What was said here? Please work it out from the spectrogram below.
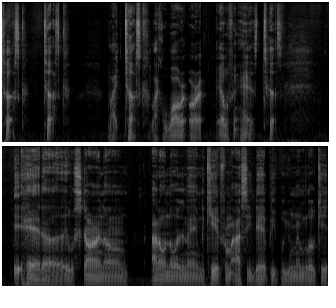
Tusk. Tusk, like tusk, like a walrus or an elephant has tusk. It had uh, it was starring um I don't know his name. The kid from I See Dead People. You remember the little kid?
